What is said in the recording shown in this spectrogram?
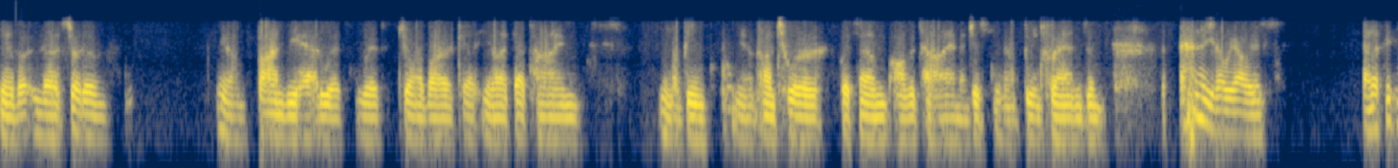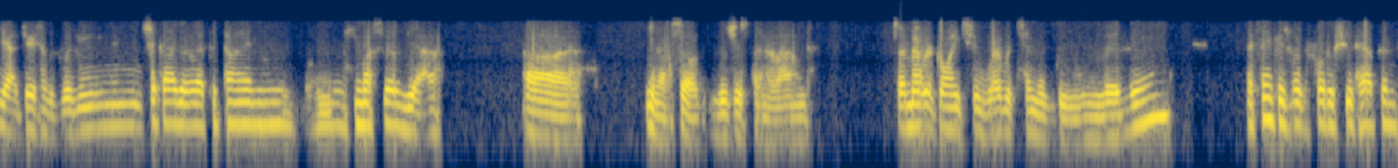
you know, the, the sort of you know bond we had with with Joan of Arc, uh, you know, at that time, you know, being you know on tour with them all the time, and just you know being friends, and you know, we always. And I think, yeah, Jason was living in Chicago at the time. He must have, yeah. Uh, you know, so we've just been around. So I remember going to wherever Tim was living, I think is where the photo shoot happened.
